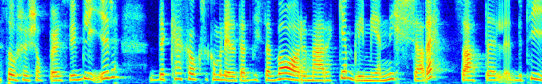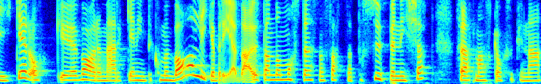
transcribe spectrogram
social shoppers vi blir, det kanske också kommer leda till att vissa varumärken blir mer nischade. Så att eh, butiker och eh, varumärken inte kommer vara lika breda, utan de måste nästan satsa på supernischat för att man ska också kunna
